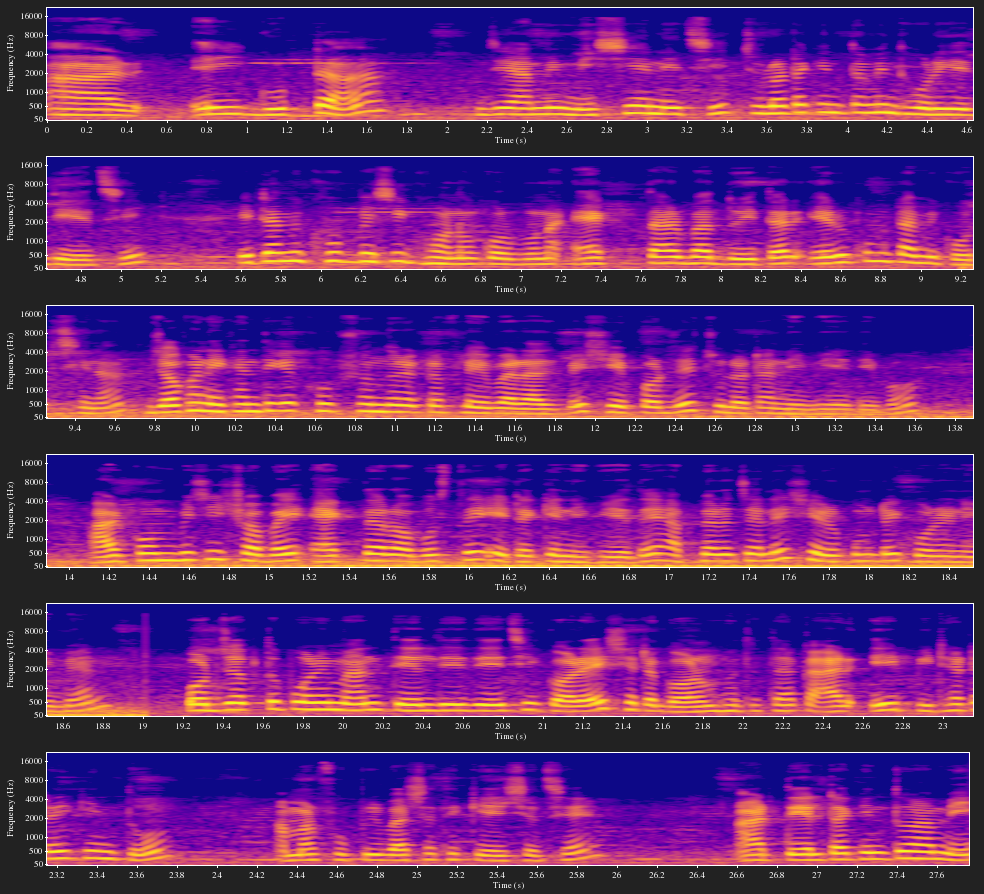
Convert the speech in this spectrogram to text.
আর এই গুড়টা যে আমি মিশিয়ে নিয়েছি চুলাটা কিন্তু আমি ধরিয়ে দিয়েছি। এটা আমি খুব বেশি ঘন করব না, এক তার বা দুই তার, এরকমটা আমি করছি না। যখন এখান থেকে খুব সুন্দর একটা ফ্লেভার আসবে, সে পর্যায়ে চুলাটা নিভিয়ে দিব। আর কম বেশি সবাই এক তার অবস্থায় এটাকে নিভিয়ে দেয়। আপনারা চাইলে সেরকমটাই করে নেবেন। পর্যাপ্ত পরিমাণ তেল দিয়ে দিয়েছি কড়াই সেটা গরম হতে থাক। আর এই পিঠাটাই কিন্তু আমার ফুপির বাসা থেকে এসেছে। আর তেলটা কিন্তু আমি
